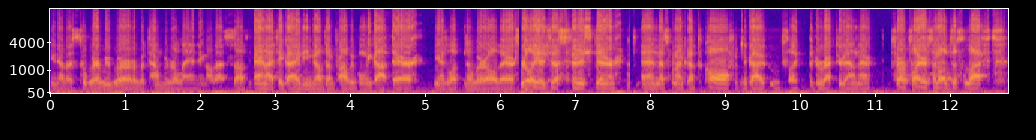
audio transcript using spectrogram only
You know, as to where we were, what time we were landing, all that stuff. And I think I had emailed them probably when we got there. You know, to let them know we we're all there. Really, I just finished dinner, and that's when I got the call from the guy who was like the director down there. So our players had all just left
